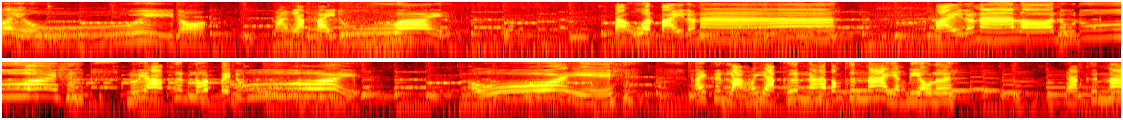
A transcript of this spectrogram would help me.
วย โอ้ยเนาะนางอยากไปด้วย ตาอ้วนไปแล้วนะ ไปแล้วนะ รอหนูด้วย หนูอยากขึ้นรถไปด้วย โอ้ย ให้ขึ้นหลังไม่อยากขึ้นนะคะ ต้องขึ้นหน้าอย่างเดียวเลย อยากขึ้นหน้า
